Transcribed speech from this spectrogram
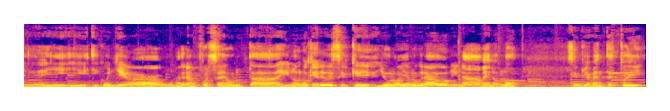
eh, y, conlleva una gran fuerza de voluntad y no, no quiero decir que yo lo haya logrado ni nada menos, no. Simplemente estoy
